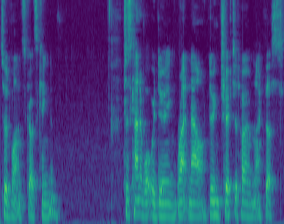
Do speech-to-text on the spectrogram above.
to advance God's kingdom? Which is kind of what we're doing right now, doing church at home like this.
